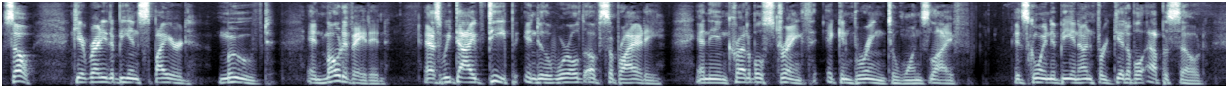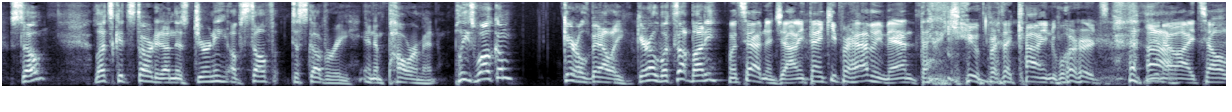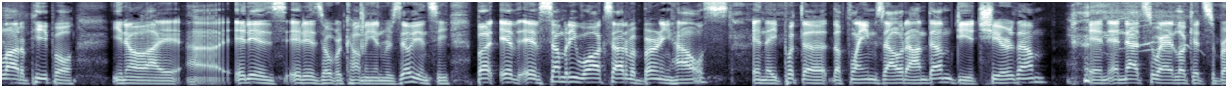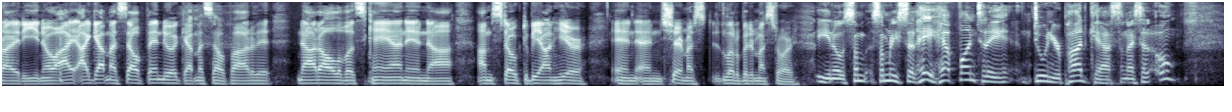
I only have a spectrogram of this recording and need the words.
So get ready to be inspired, moved, and motivated as we dive deep into the world of sobriety and the incredible strength it can bring to one's life. It's going to be an unforgettable episode. So, let's get started on this journey of self discovery and empowerment. Please welcome Garold Vallie. Garold, what's up, buddy? What's happening, Johnny? Thank you for having me, man. Thank you for the kind words. you know, I tell a lot of people, you know, I uh, it is it is overcoming and resiliency. But if if somebody walks out of a burning house and they put the the flames out on them, do you cheer them? and and that's the way I look at sobriety. You know, I, I got myself into it, got myself out of it. Not all of us can, and uh, I'm stoked to be on here and and share my a little bit of my story. You know, some somebody said, "Hey, have fun today doing your podcast," and I said, "Oh."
